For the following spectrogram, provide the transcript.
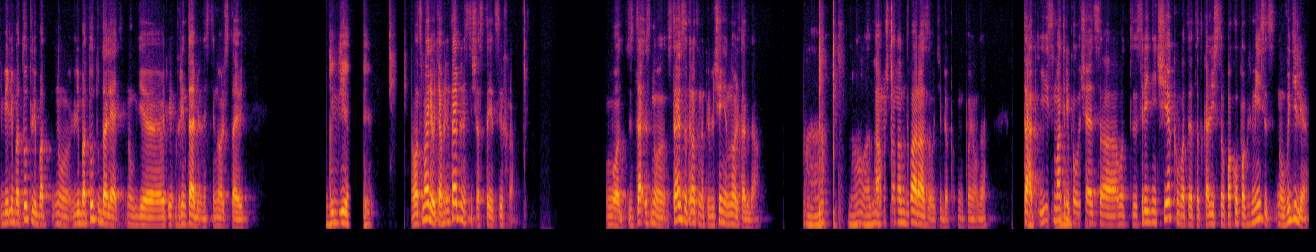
Тебе либо тут, либо, ну, либо тут удалять, ну, где в рентабельности ноль ставить. Где? Вот смотри, у тебя в рентабельности сейчас стоит цифра. Вот, ну, ставь затраты на привлечение ноль тогда. Ага. Ну, ладно. Потому что она два раза у тебя, понял, да? Так, и смотри, получается, вот средний чек, вот этот количество покупок в месяц, ну, выдели,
